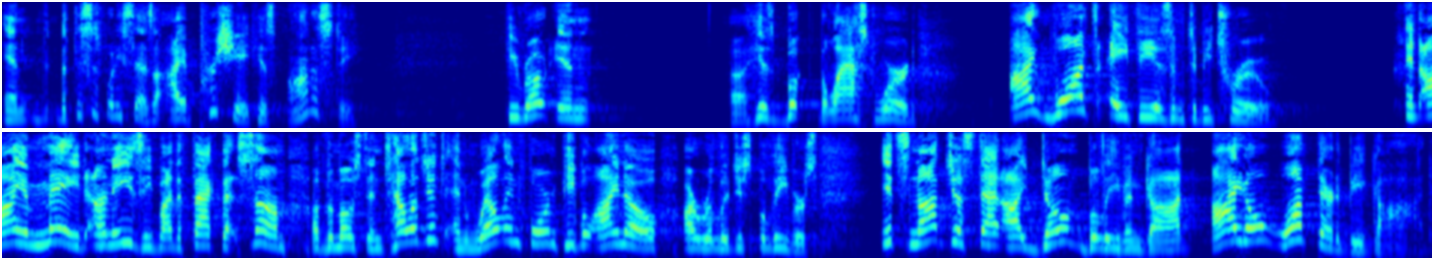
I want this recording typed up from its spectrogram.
And, but this is what he says I appreciate his honesty. He wrote in uh, his book, The Last Word, I want atheism to be true. And I am made uneasy by the fact that some of the most intelligent and well informed people I know are religious believers. It's not just that I don't believe in God, I don't want there to be God.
